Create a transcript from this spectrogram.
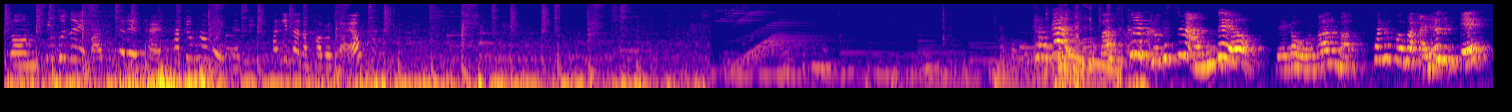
그럼 친구들이 마스크를 잘 착용하고 있는지 확인하러 가볼까요? 잠깐! 마스크를 그렇게 쓰면 안 돼요. 내가 올바른 마스크 착용법을 알려줄게.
